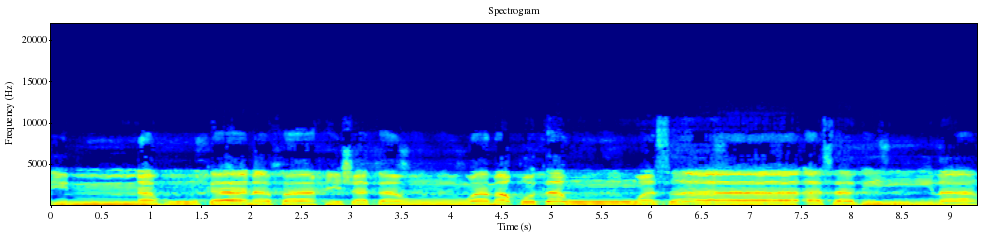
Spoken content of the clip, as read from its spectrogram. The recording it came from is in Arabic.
إنه كان فاحشة ومقتا وساء سبيلا.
